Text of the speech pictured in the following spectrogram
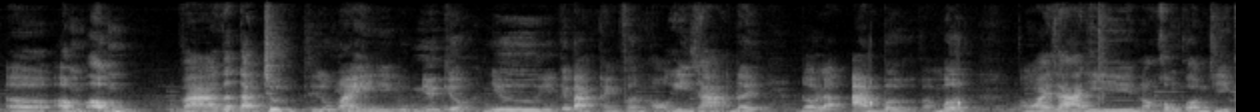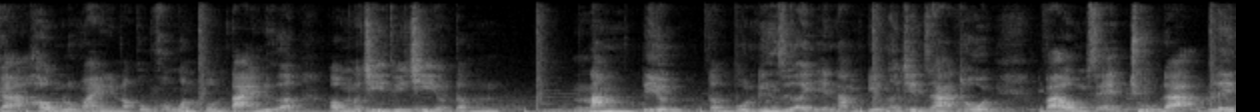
uh, ấm ấm và rất đặc trưng. Thì lúc này đúng như kiểu như những cái bảng thành phần họ ghi ra ở đây đó là amber và mớt ngoài ra thì nó không còn gì cả. Hồng lúc này thì nó cũng không còn tồn tại nữa. Hồng nó chỉ duy trì ở tầm 5 tiếng, tầm 4 tiếng rưỡi đến 5 tiếng ở trên da thôi. Và hồng sẽ chủ đạo lên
